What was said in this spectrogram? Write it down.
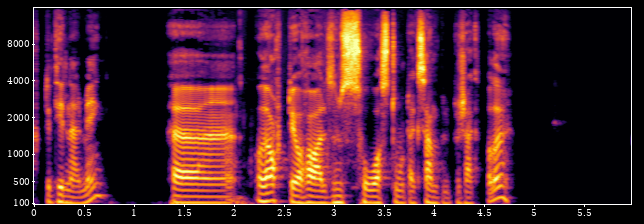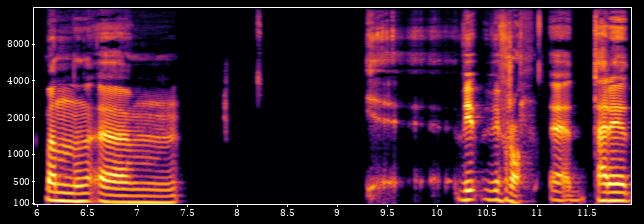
artig tilnærming. Uh, og det er artig å ha liksom så stort eksempelprosjekt på det. Men um, vi, vi får se. Uh, Dette er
